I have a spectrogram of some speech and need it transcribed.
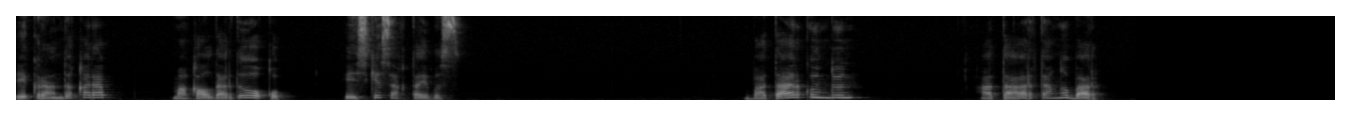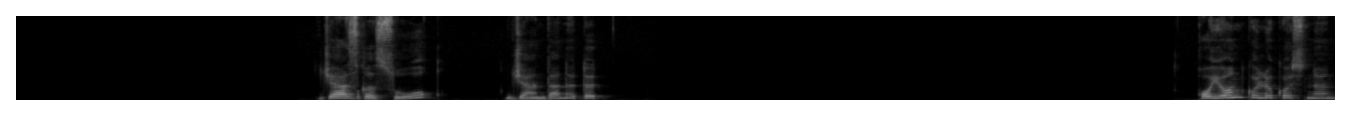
Экранды карап макалдарды окуп эске сактайбыз. Батар күндүн атаар таңы бар жазгы суук жандан өтөт. Коен көлөкөсүнөн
